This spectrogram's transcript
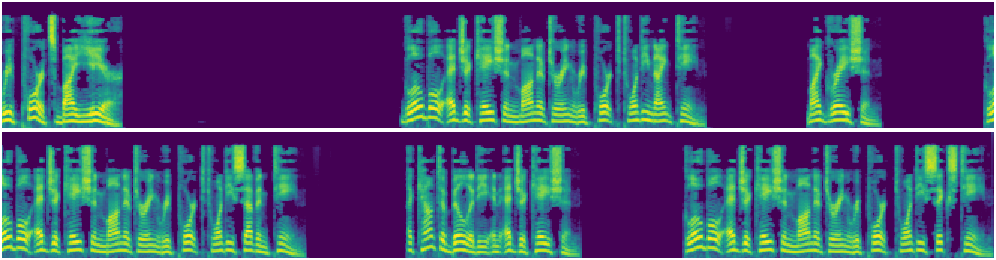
Reports by year Global Education Monitoring Report 2019 Migration. Global Education Monitoring Report 2017 Accountability in Education. Global Education Monitoring Report 2016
